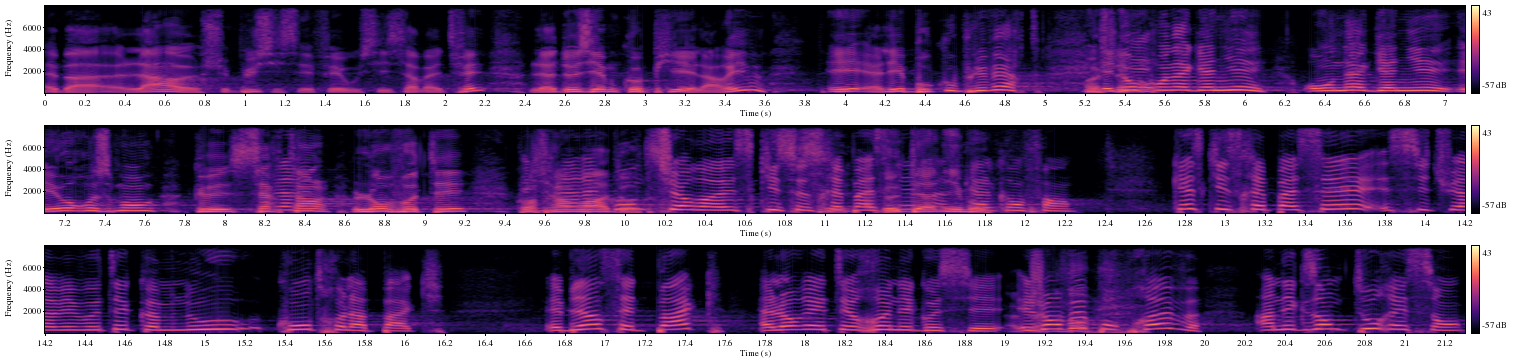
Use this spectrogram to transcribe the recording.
Et ben là, euh, je ne sais plus si c'est fait ou si ça va être fait. La deuxième copie, elle arrive et elle est beaucoup plus verte. Moi, et donc on a gagné, on a gagné. Et heureusement que certains l'ont voté, Et je contrairement à d'autres. sur euh, ce qui se serait passé, le dernier Pascal. Canfin. Qu'est-ce qui serait passé si tu avais voté comme nous contre la PAC? Eh bien, cette PAC, elle aurait été renégociée. Ah Et ben j'en veux pour preuve un exemple tout récent.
